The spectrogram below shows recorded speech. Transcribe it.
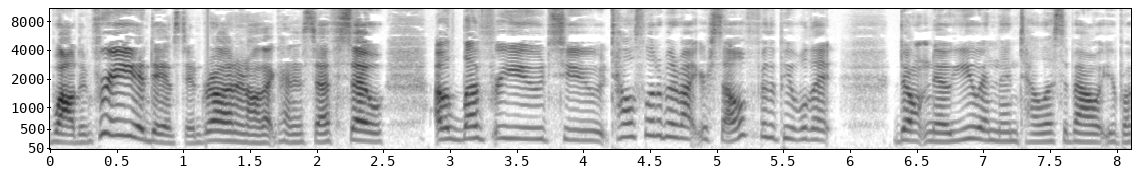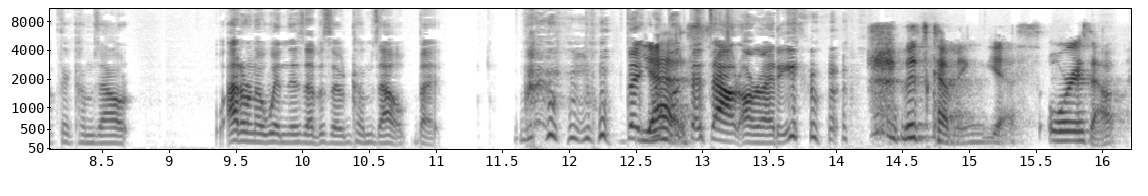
Wild and Free and Dance and Run and all that kind of stuff. So, I would love for you to tell us a little bit about yourself for the people that don't know you, and then tell us about your book that comes out. I don't know when this episode comes out, but that yes. that's out already. that's coming, yes, or is out.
